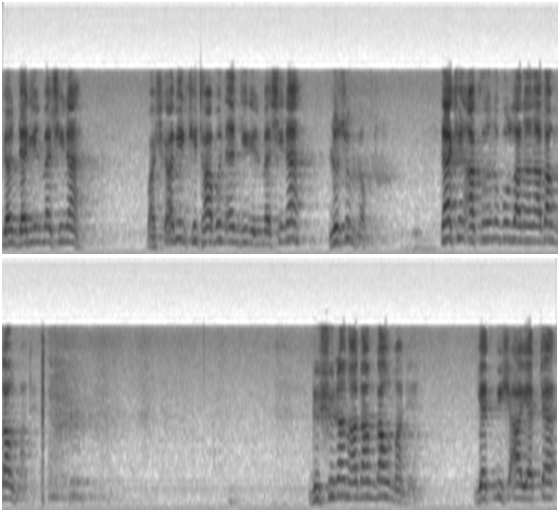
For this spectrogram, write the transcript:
gönderilmesine, başka bir kitabın endirilmesine lüzum yoktur. Lakin aklını kullanan adam kalmadı. Düşünen adam kalmadı. 70 ayette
